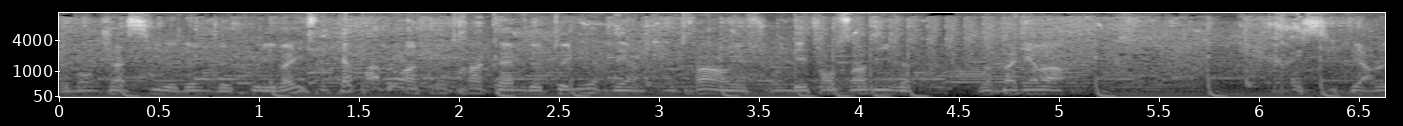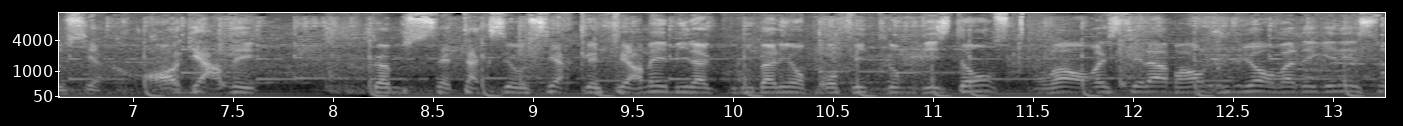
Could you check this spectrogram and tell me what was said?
de Manjassi, le dunk de Koulibaly. Ils sont capables un contre 1 quand même de tenir des 1 contre 1 sur une défense indive. Wembanyama. Agressif vers le cercle. Regardez comme cet accès au cercle est fermé, Bilal Koulibaly en profite longue distance. On va en rester là, Brown Junior va dégainer ce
